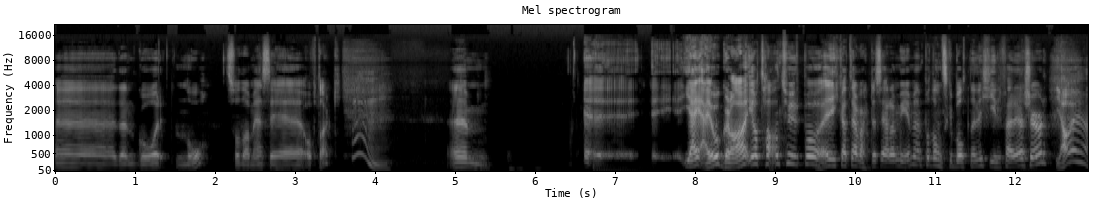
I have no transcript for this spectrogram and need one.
Eh, den går nå, så da må jeg se opptak. Hmm. Um, eh, jeg er jo glad i å ta en tur på Ikke at jeg har vært det så jævla mye, men på danskebåten eller Kiel-ferja sjøl. Ja, ja.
